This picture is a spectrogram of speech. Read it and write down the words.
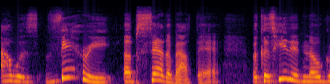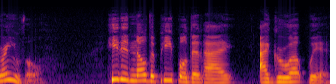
I was very upset about that because he didn't know Greenville. He didn't know the people that I I grew up with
